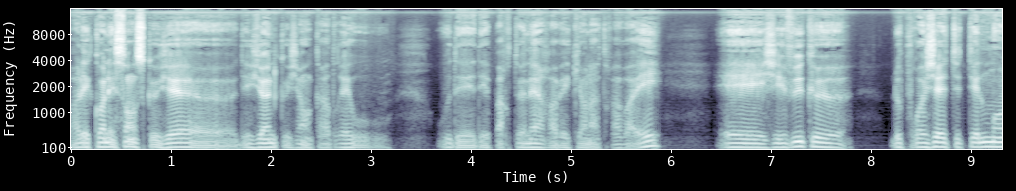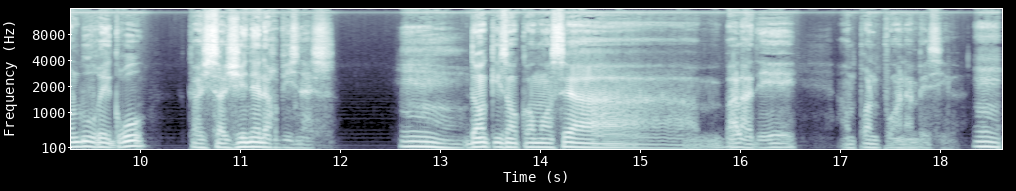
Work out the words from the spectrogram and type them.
par les connaissances que j'ai, euh, des jeunes que j'ai encadrés ou, ou des, des partenaires avec qui on a travaillé. Et j'ai vu que le projet était tellement lourd et gros que ça gênait leur business. Hmm. Donc ils ont commencé à me balader, à me prendre pour un imbécile. Hmm.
